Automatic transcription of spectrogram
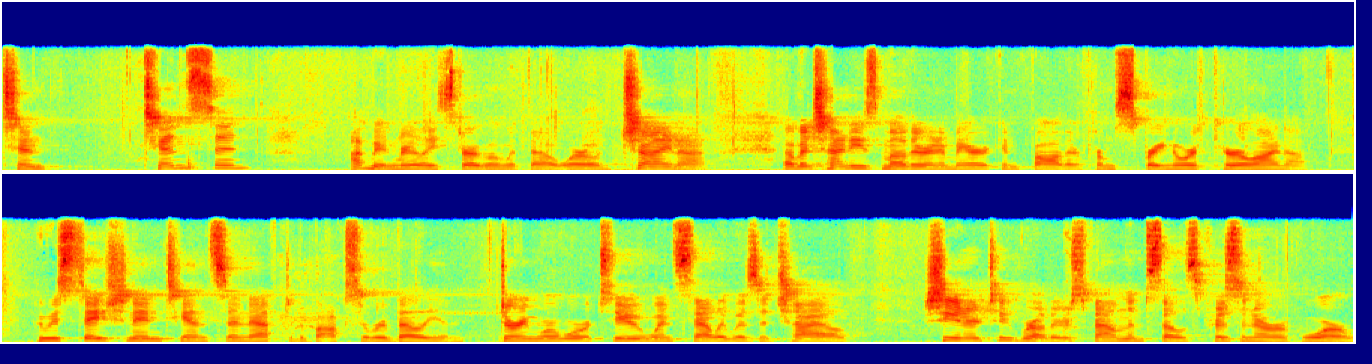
Tientsin, I've been really struggling with that word, China, of a Chinese mother and American father from Spray, North Carolina, who was stationed in Tientsin after the Boxer Rebellion. During World War II, when Sally was a child, she and her two brothers found themselves prisoner of war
